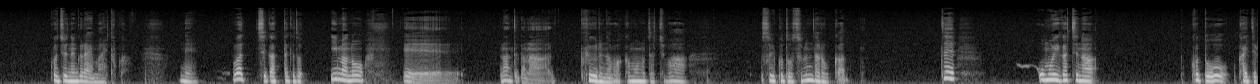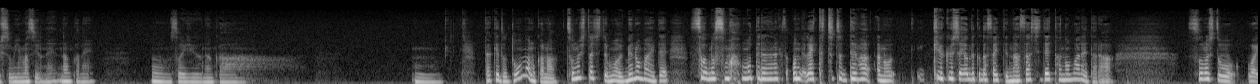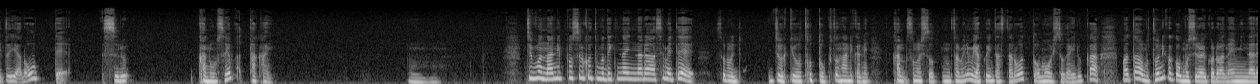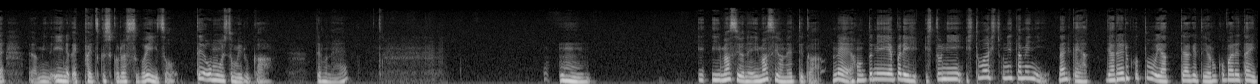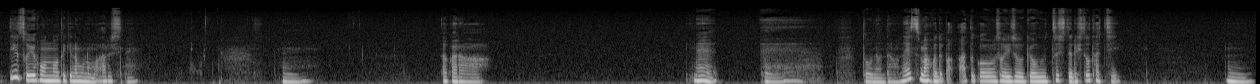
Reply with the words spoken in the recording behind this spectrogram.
50年ぐらい前とか。ね。は違ったけど今の、えー、ていうかなクールな若者たちはそういうことをするんだろうかって思いがちなことを書いてる人もいますよね。なんかね、うん、そういうなんか。うん。だけどどうなのかな。その人たちでも目の前でそのスマホ持ってるなお願いちょっと電話あの救急車呼んでくださいって名指しで頼まれたらその人を割とやろうってする可能性は高い。うん、自分は何もすることもできないんならせめてその状況を取っておくと何かねかその人のためにも役に立つだろうと思う人がいるかまたはもうとにかく面白い頃はねみんなでみんないいのがいっぱい尽くしこれはすごいいいぞって思う人もいるか。でもねうん。いますよねいますよねっていうかね本当にやっぱり人に人は人にために何かややれることをやってあげて喜ばれたいっていうそういう本能的なものもあるしね。うん、だからねええー、どうなんだろうねスマホでバーッとこうそういう状況を映してる人たち。うん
